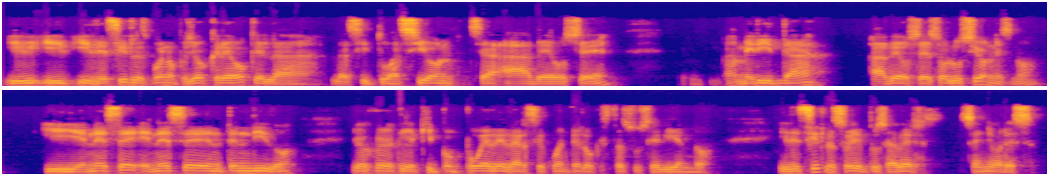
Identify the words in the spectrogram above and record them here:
Y, decirles, bueno, pues yo creo que la, la, situación, sea A, B o C, amerita A, B o C soluciones, ¿no? Y en ese, en ese entendido, yo creo que el equipo puede darse cuenta de lo que está sucediendo y decirles, oye, pues a ver, señores,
